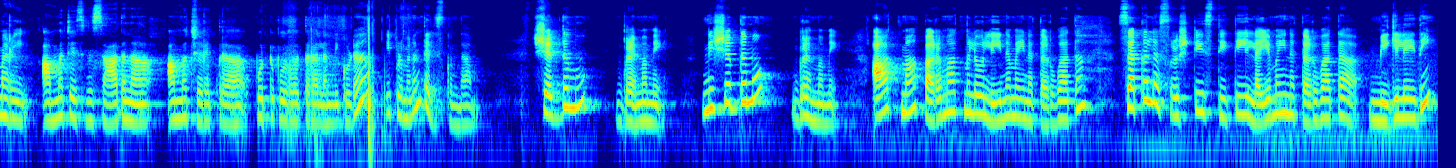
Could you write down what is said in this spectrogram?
మరి అమ్మ చేసిన సాధన అమ్మ చరిత్ర పుట్టు పూర్వోత్తరాలన్నీ కూడా ఇప్పుడు మనం తెలుసుకుందాం. శబ్దము బ్రహ్మమే. నిశ్శబ్దము బ్రహ్మమే. ఆత్మ పరమాత్మలో లీనమైన తరువాత సకల సృష్టి స్థితి లయమైన తరువాత మిగిలేది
